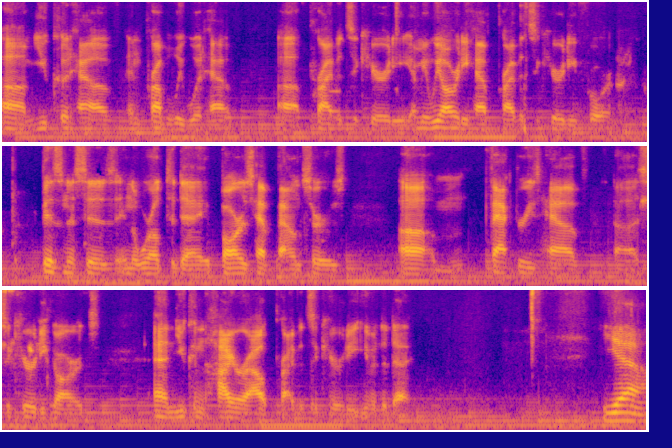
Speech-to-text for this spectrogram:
um, you could have and probably would have uh, private security. I mean, we already have private security for businesses in the world today. Bars have bouncers, um, factories have uh, security guards, and you can hire out private security even today. Yeah,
